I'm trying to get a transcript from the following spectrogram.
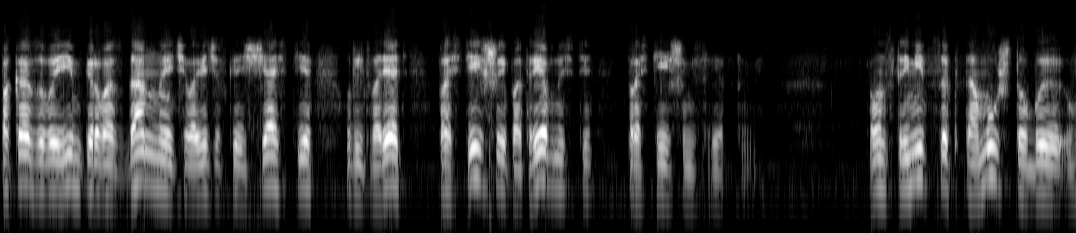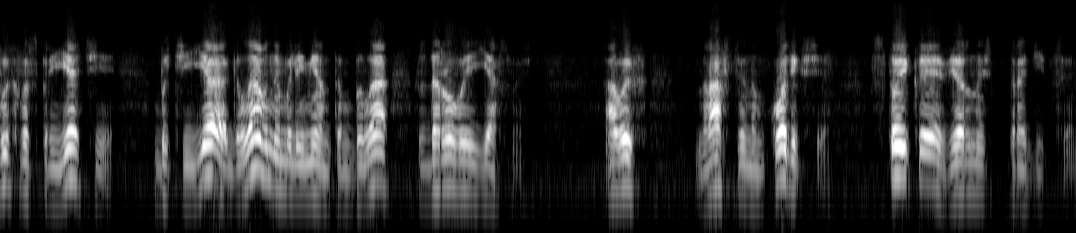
показывая им первозданное человеческое счастье удовлетворять простейшие потребности простейшими средствами. Он стремится к тому, чтобы в их восприятии бытия главным элементом была здоровая ясность, а в их нравственном кодексе стойкая верность традициям.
